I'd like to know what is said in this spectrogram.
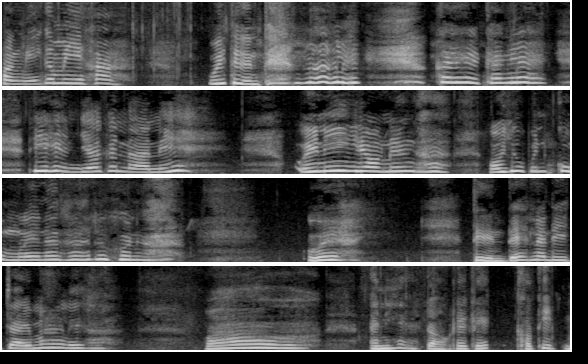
ฝั่งนี้ก็มีค่ะอุ้ยตื่นเต้นมากเลยเคยเห็นครั้งแรกที่เห็นเยอะขนาดนี้ อุ้ยนี่อีกดอกหนึงค่ะโอ้อยู่เป็นกลุ่มเลยนะคะ ทุกคนค่ะอุ้ยตื่นเต้นและดีใจมากเลยค่ะ ว้าว อันนี้ดอกเล็กๆเขาติดใน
